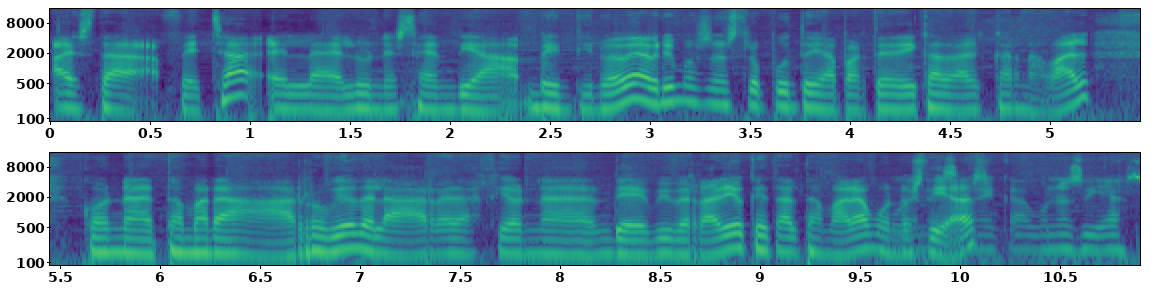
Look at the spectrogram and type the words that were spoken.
a esta fecha, el, eh, lunes en día 29. Abrimos nuestro punto y aparte dedicado al carnaval con eh, Tamara Rubio de la redacción eh, de Vive Radio. ¿Qué tal, Tamara? Buenos Buenas, días. Aneca, buenos días.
